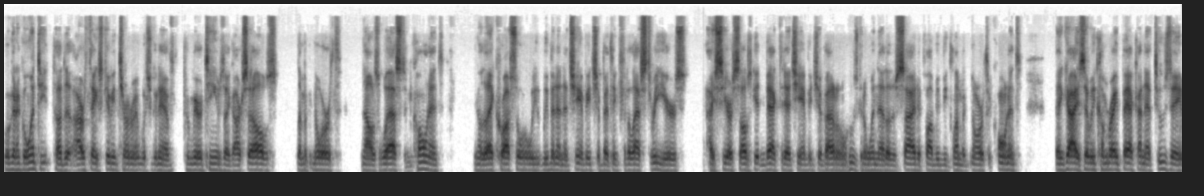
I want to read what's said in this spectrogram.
we're going to go into the, our Thanksgiving tournament, which is going to have premier teams like ourselves, Limerick North, Niles West, and Conant. You know that crossover. We we've been in the championship, I think, for the last three years. I see ourselves getting back to that championship. I don't know who's going to win that other side. It'll probably be Glenbrook North or Conant. And guys, then we come right back on that Tuesday.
